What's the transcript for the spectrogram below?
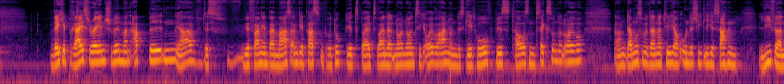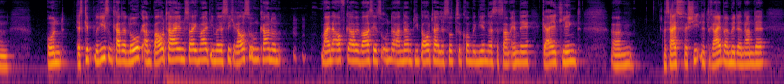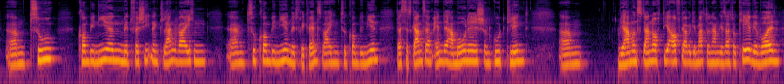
welche Preisrange will man abbilden? Ja, das, wir fangen beim maßangepassten Produkt jetzt bei 299 Euro an und es geht hoch bis 1600 Euro. Ähm, da muss man dann natürlich auch unterschiedliche Sachen liefern. Und es gibt einen riesen Katalog an Bauteilen, sag ich mal, die man sich raussuchen kann. Und meine Aufgabe war es jetzt unter anderem, die Bauteile so zu kombinieren, dass es am Ende geil klingt. Ähm, das heißt, verschiedene Treiber miteinander ähm, zu kombinieren, mit verschiedenen Klangweichen ähm, zu kombinieren, mit Frequenzweichen zu kombinieren, dass das Ganze am Ende harmonisch und gut klingt. Wir haben uns dann noch die Aufgabe gemacht und haben gesagt, okay, wir wollen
